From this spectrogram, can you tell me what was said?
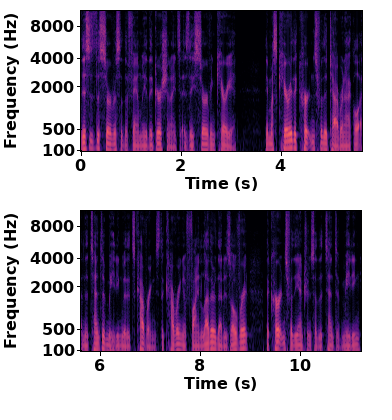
This is the service of the family of the Gershonites as they serve and carry it. They must carry the curtains for the tabernacle and the tent of meeting with its coverings, the covering of fine leather that is over it, the curtains for the entrance of the tent of meeting,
